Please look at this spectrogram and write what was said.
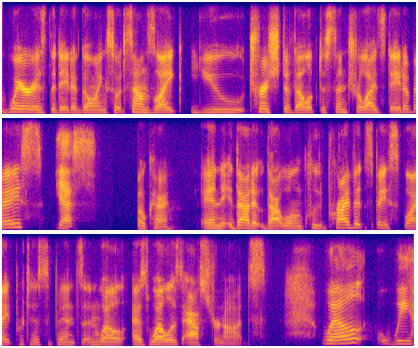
where is the data going? So it sounds like you, Trish, developed a centralized database. Yes. Okay, and that that will include private spaceflight participants and well as well as astronauts. Well, we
